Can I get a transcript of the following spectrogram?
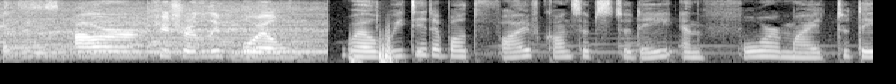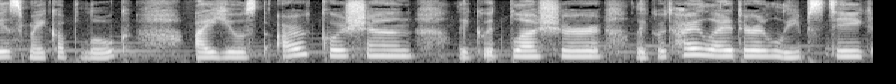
This is our future lip oil. Well, we did about 5 concepts today and for my today's makeup look, I used our cushion, liquid blusher, liquid highlighter, lipstick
